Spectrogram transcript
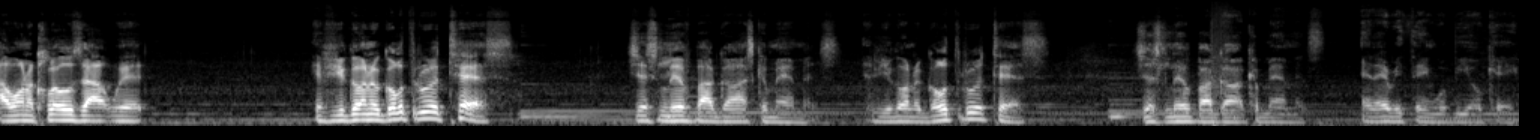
I want to close out with if you're going to go through a test, just live by God's commandments. If you're going to go through a test, just live by God's commandments and everything will be okay.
